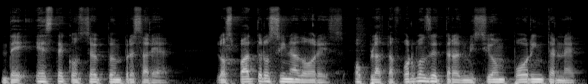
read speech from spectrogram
de este concepto empresarial. Los patrocinadores o plataformas de transmisión por Internet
